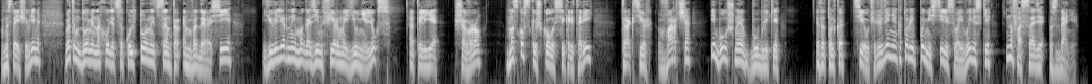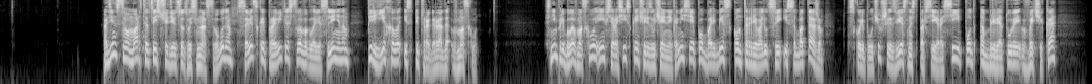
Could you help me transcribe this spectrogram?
В настоящее время в этом доме находится культурный центр МВД России, ювелирный магазин фирмы Юнилюкс, ателье Шевро, Московская школа секретарей, трактир Варча и булочная Бублики. Это только те учреждения, которые поместили свои вывески на фасаде здания. 11 марта 1918 года советское правительство во главе с Лениным переехало из Петрограда в Москву. С ним прибыла в Москву и Всероссийская чрезвычайная комиссия по борьбе с контрреволюцией и саботажем, вскоре получившая известность по всей России под аббревиатурой ВЧК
